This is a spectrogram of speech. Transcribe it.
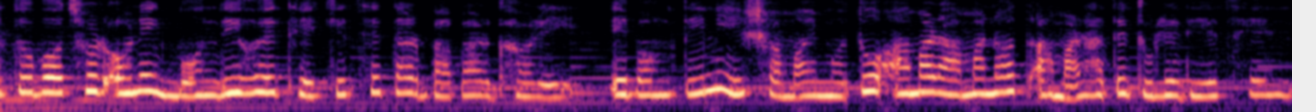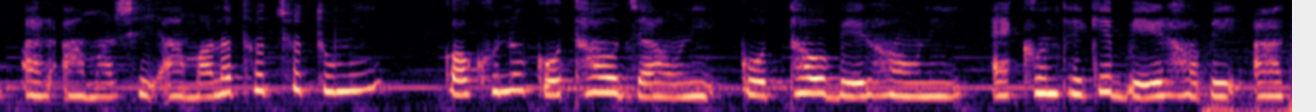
এত বছর অনেক বন্দি হয়ে থেকেছে তার বাবার ঘরে এবং তিনি সময় মতো আমার আমানত আমার হাতে তুলে দিয়েছেন। আর আমার সেই আমানত হচ্ছে তুমি? কখনো কোথাও যাওনি, কোথাও বের হওনি। এখন থেকে বের হবে, আজ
